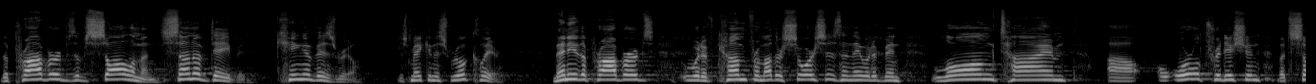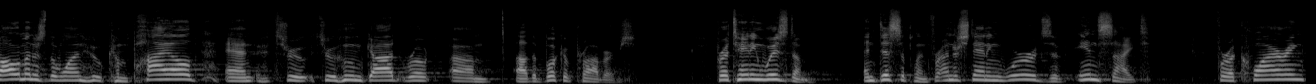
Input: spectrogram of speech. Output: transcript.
the Proverbs of Solomon, son of David, king of Israel. Just making this real clear. Many of the Proverbs would have come from other sources and they would have been long time uh, oral tradition, but Solomon is the one who compiled and through, through whom God wrote um, uh, the book of Proverbs. For attaining wisdom and discipline, for understanding words of insight, for acquiring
